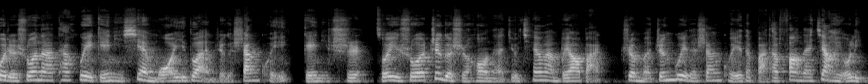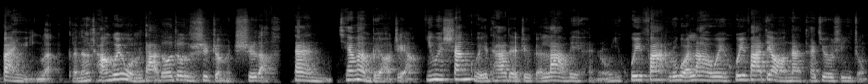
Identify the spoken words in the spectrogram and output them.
或者说呢，他会给你现磨一段这个山葵给你吃，所以说这个时候呢，就千万不要把这么珍贵的山葵，它把它放在酱油里拌匀了。可能常规我们大多都是这么吃的，但千万不要这样，因为山葵它的这个辣味很容易挥发，如果辣味挥发掉，那它就是一种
